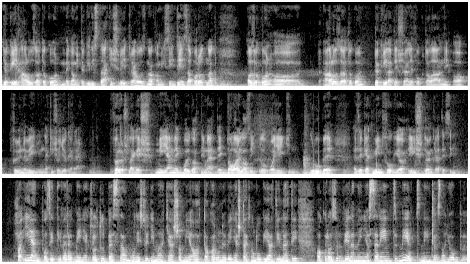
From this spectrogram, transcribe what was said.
gyökérhálózatokon, meg amit a giliszták is létrehoznak, amik szintén zaborodnak, azokon a hálózatokon tökéletesen le fog találni a főnövényünknek is a gyökere fölösleges mélyen megbolygatni, mert egy talajlazító vagy egy gruber ezeket mind fogja és tönkreteszi. Ha ilyen pozitív eredményekről tud beszámolni Szügyi Mátyás, ami a takarónövényes technológiát illeti, akkor az ön véleménye szerint miért nincs ez nagyobb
